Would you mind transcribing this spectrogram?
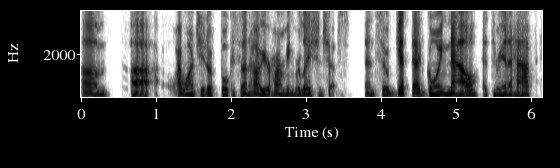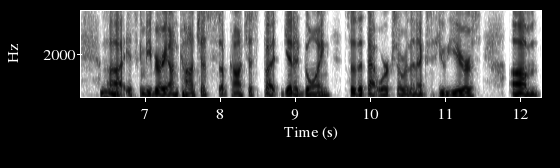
um, uh, i want you to focus on how you're harming relationships and so get that going now at three and a half. Mm-hmm. Uh, it's going to be very unconscious subconscious but get it going so that that works over the next few years um,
